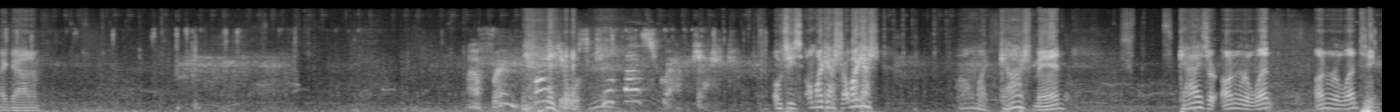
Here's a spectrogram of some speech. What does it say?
I got him. My friend Frankie was killed by a scrapjack. Oh jeez. Oh my gosh. Oh my gosh. Oh my gosh, man. These guys are unrelent, unrelenting.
